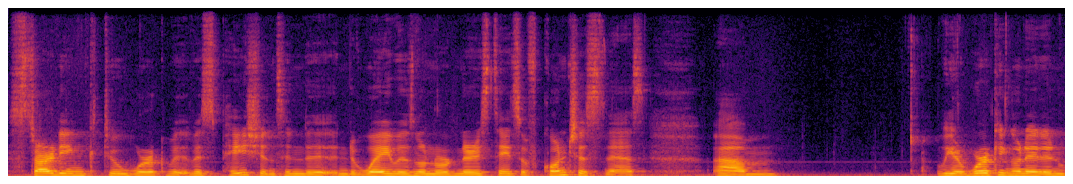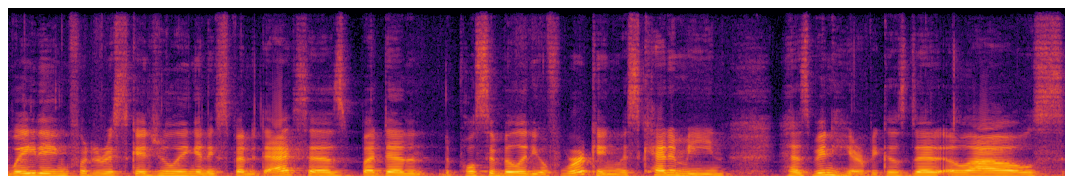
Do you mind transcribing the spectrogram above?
starting to work with, with patients in the in the way with non-ordinary states of consciousness. Um, we are working on it and waiting for the rescheduling and expanded access, but then the possibility of working with ketamine has been here because that allows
